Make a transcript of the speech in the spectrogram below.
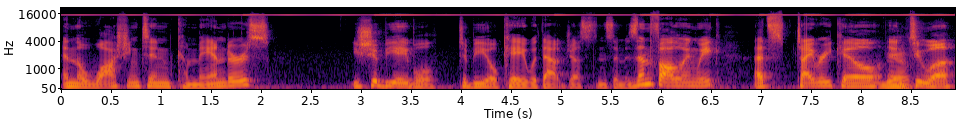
and the Washington Commanders you should be able to be okay without Justin Simmons. Then the following week, that's Tyreek Hill Yep. and Tua.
